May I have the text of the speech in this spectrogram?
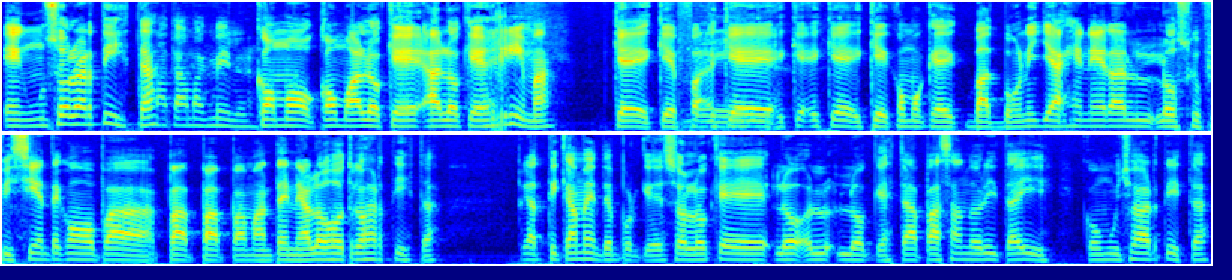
En un solo artista Mata a Mac Miller. como, como a lo que a lo que rima que que, fa- que, que, que, que como que Bad Bunny ya genera lo suficiente como para pa, pa- pa mantener a los otros artistas prácticamente porque eso es lo que lo, lo- que está pasando ahorita ahí con muchos artistas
